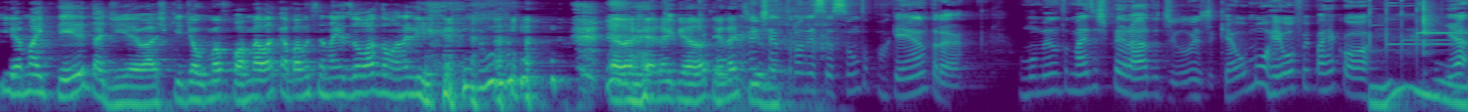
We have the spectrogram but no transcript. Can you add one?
E a Maitê, tadinha, eu acho que de alguma forma ela acabava sendo a isoladona ali. ela era Que- aquela que que A gente alternativa. entrou nesse assunto porque entra o momento mais esperado de hoje, que é o morreu ou foi pra Record. E a-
